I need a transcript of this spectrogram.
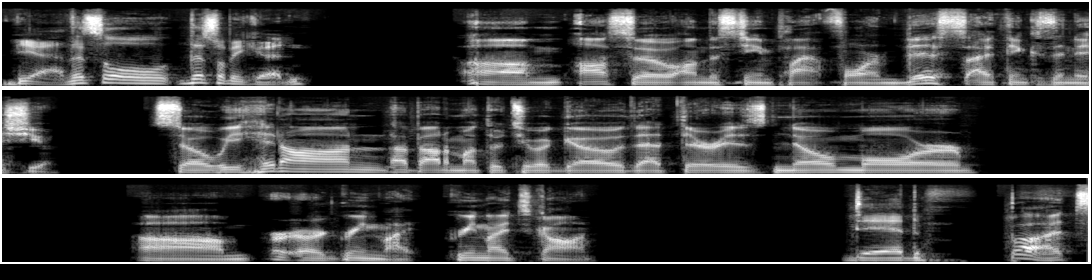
Yeah, this will this will be good. Um, also on the Steam platform, this I think is an issue. So we hit on about a month or two ago that there is no more, um, or, or green light. Green light's gone. Dead. But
